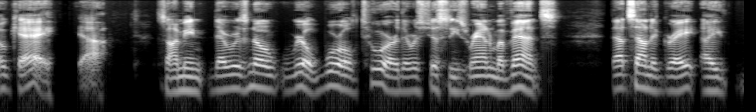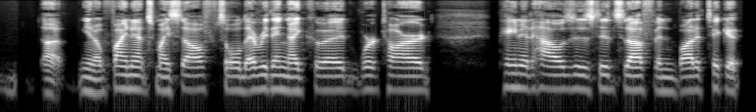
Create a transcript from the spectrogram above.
okay, yeah. So, I mean, there was no real world tour. There was just these random events. That sounded great. I, uh, you know, financed myself, sold everything I could, worked hard, painted houses, did stuff, and bought a ticket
